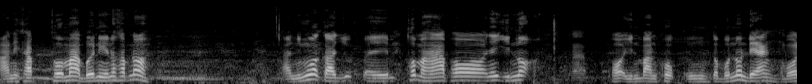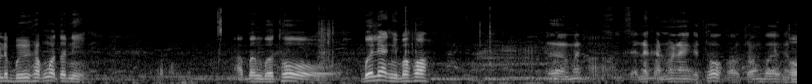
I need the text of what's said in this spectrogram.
อันนี้ครับโทรมาเบอร์นี้เนาะครับเนาะอันนี้งัวก็อยู่ไอ้โทรมาหาพ่อในอินเนาะครับพ่ออินบ้านโคกกรุงตำบลโนนแดงบ่เลยบือครับงัวตัวนี้อ่าเบิ่งเบอร์โทรเบอร์แรกนี่บ่พอเออมันสนักขันวันนั้นก็โทษเขาสองเบอร์กันโอ้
